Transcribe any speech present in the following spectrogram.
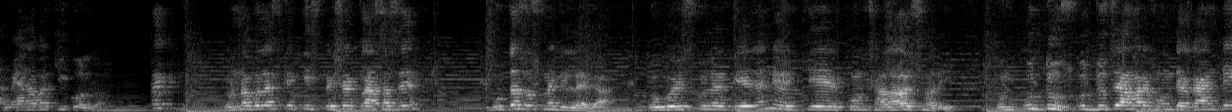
আমি এখন আবার কি করলাম? বলে আজকে কি স্পেশাল ক্লাস আছে? উঠতাছস না কি লেগা তো ওই স্কুলের কে জানি ওই কে কোন শালা হয় সরি কোন কুদ্দুস। কুদ্দুসে আমার ফোন দিয়ে আন্টি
